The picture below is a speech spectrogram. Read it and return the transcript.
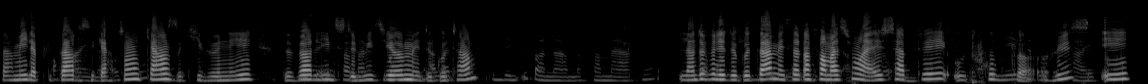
Parmi la plupart de ces cartons, 15 qui venaient de Wörlitz, de Louisium et de Gotha. L'un d'eux venait de Gotha, mais cette information a échappé aux troupes russes et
